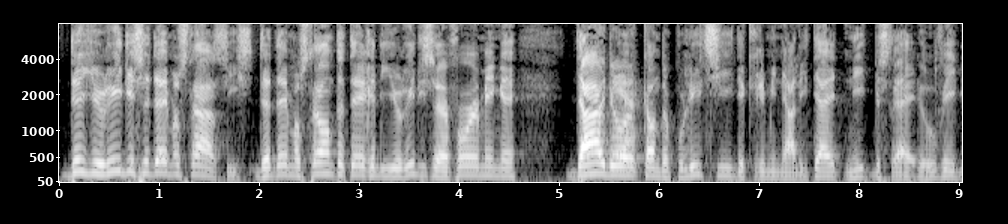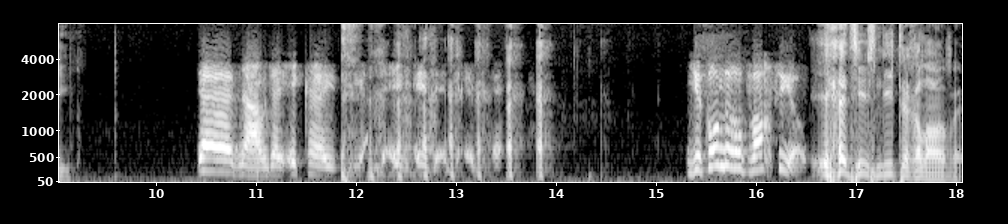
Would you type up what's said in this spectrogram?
De juridische demonstraties. De demonstranten tegen de juridische hervormingen. Daardoor Ja. kan de politie de criminaliteit niet bestrijden. Hoe vind je die? Nou, ik, Je kon erop wachten. Ja, het is niet te geloven.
